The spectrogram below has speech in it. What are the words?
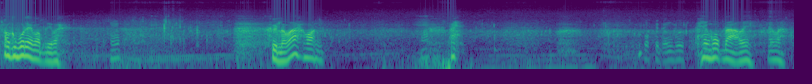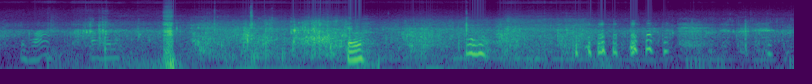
เอาคือบ่ได้มาปดีปะขึ้นแล้ววะฮอนพวกเป็นทั้งเบิกแห้งหกดาวเลยได้ปะ เป็นฟ้าต้องเป็นนะ เดี๋ยวไป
